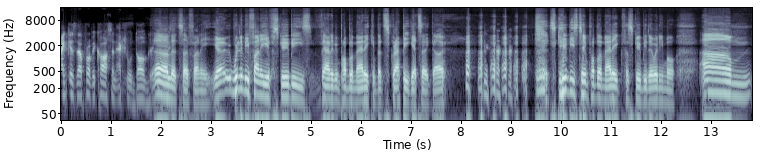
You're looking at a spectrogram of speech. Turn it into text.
bankers they'll probably cast an actual dog. oh, that's so funny. Yeah, wouldn't it be funny if Scooby's found to be problematic, but Scrappy gets a go? Scooby's too problematic for Scooby Doo anymore. Um,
